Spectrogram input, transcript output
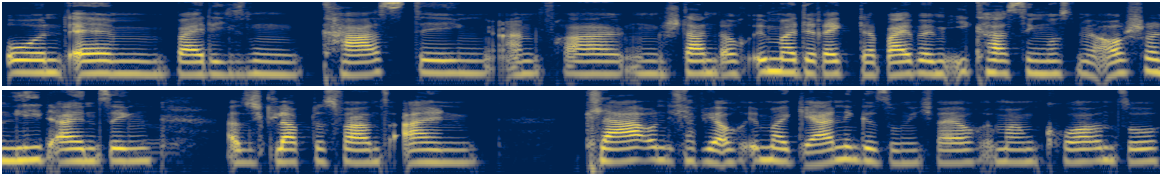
Und ähm, bei diesen Casting-Anfragen stand auch immer direkt dabei. Beim E-Casting mussten wir auch schon ein Lied einsingen. Also ich glaube, das war uns allen klar. Und ich habe ja auch immer gerne gesungen. Ich war ja auch immer im Chor und so.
